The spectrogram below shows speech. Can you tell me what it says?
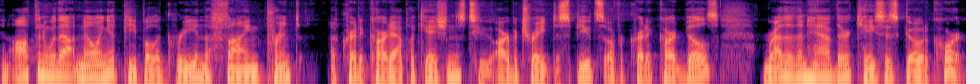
And often without knowing it, people agree in the fine print of credit card applications to arbitrate disputes over credit card bills rather than have their cases go to court.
